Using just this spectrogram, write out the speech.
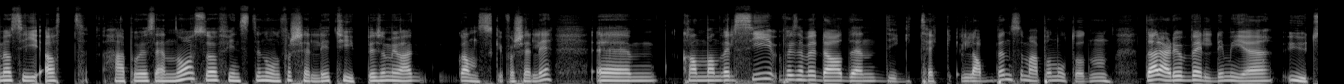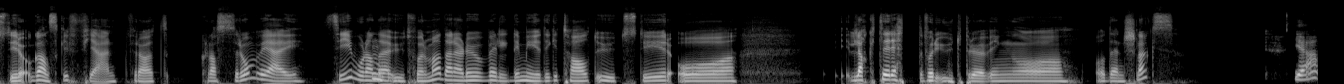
med å si at her på USN nå så fins det noen forskjellige typer som jo er ganske forskjellige. Eh, kan man vel si. F.eks. da den Digtech-laben som er på Notodden. Der er det jo veldig mye utstyr, og ganske fjernt fra et klasserom, vil jeg si, hvordan det er mm. utforma. Der er det jo veldig mye digitalt utstyr og lagt til rette for utprøving og, og den slags. Ja,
